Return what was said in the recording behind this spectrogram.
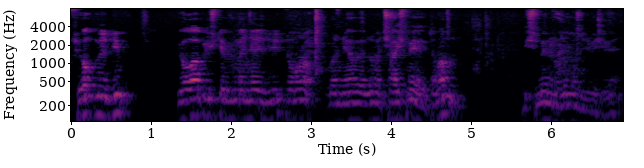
su yok mu diyeyim. Yok abi işte bilmem ne dedi. Sonra ulan ya o zaman çay içmeye gittik tamam mı? Düşünmeyelim oğlum onu diyor yani.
